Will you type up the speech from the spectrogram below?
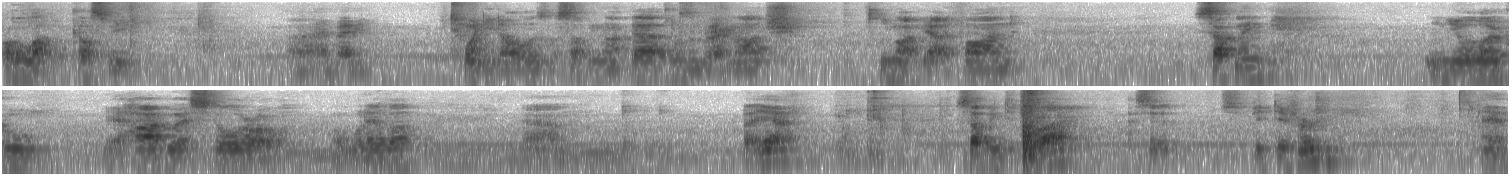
all up it cost me uh, maybe twenty dollars or something like that. It wasn't very much. You might be able to find something in your local yeah, hardware store or, or whatever. Um, but yeah, something to try. I said, it's a bit different. Yeah,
